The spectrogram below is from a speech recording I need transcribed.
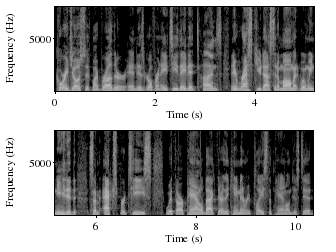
Corey Joseph, my brother, and his girlfriend AT, they did tons. They rescued us in a moment when we needed some expertise with our panel back there. They came in and replaced the panel and just did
